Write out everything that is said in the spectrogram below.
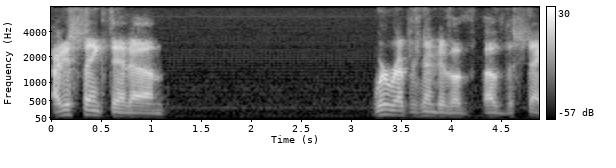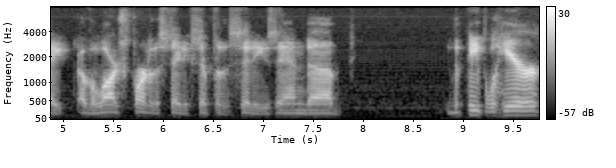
I just think that um, we're representative of, of the state, of a large part of the state, except for the cities. And uh, the people here,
